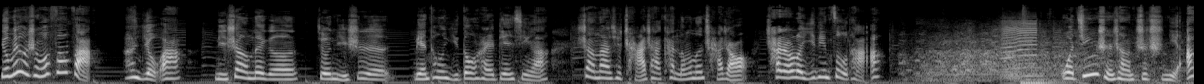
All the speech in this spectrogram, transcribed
有没有什么方法？有啊，你上那个，就你是联通、移动还是电信啊？上那去查查，看能不能查着，查着了一定揍他啊！我精神上支持你啊！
